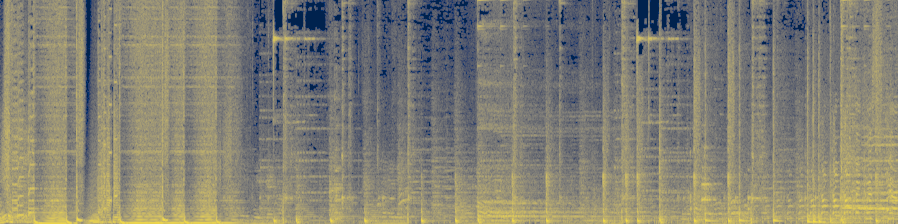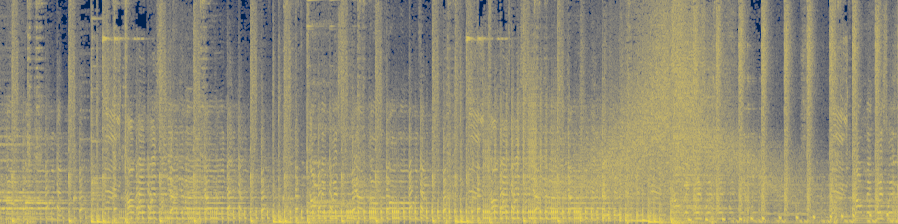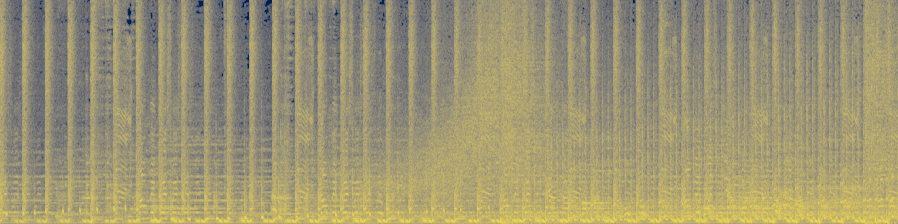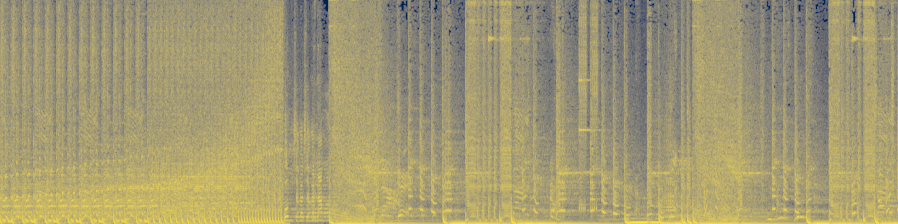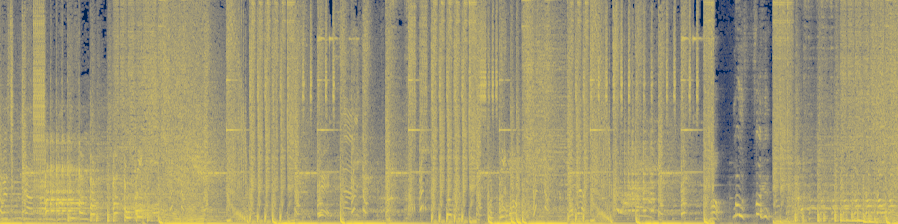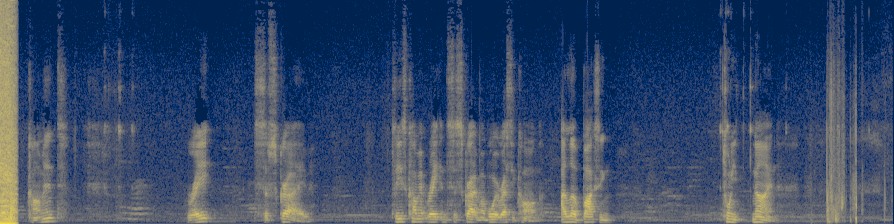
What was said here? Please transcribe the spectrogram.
Yeah. Boom, chugga, chugga, number. Yeah. Rate, subscribe. Please comment, rate, and subscribe. My boy Rusty Kong. I love boxing. 29.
